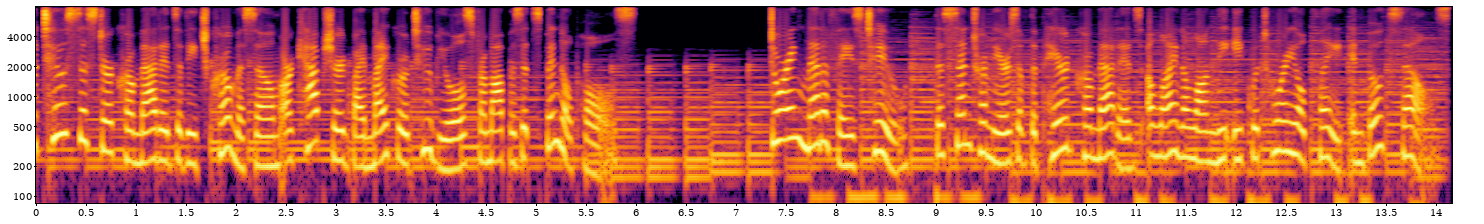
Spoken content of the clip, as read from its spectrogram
The two sister chromatids of each chromosome are captured by microtubules from opposite spindle poles. During metaphase II, the centromeres of the paired chromatids align along the equatorial plate in both cells.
